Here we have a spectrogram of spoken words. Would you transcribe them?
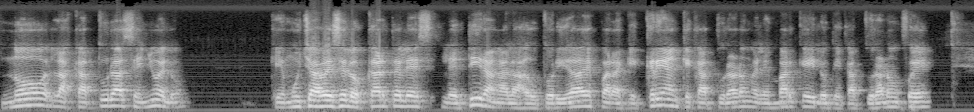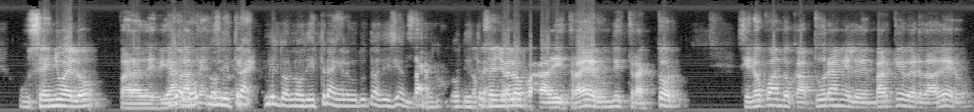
no las capturas señuelo, que muchas veces los cárteles le tiran a las autoridades para que crean que capturaron el embarque y lo que capturaron fue un señuelo para desviar la atención. Los distraen, Milton, los distraen, lo que tú estás diciendo. un señuelo para distraer, un distractor, sino cuando capturan el embarque verdadero,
